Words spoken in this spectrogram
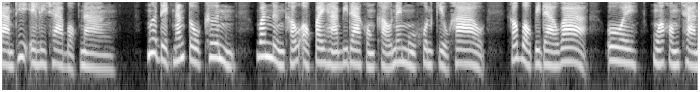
ตามที่เอลิชาบอกนาง เมื่อเด็กนั้นโตขึ้น วันหนึ่งเขาออกไปหาบิดาของเขาในหมู่คนเกี่ยวข้าว เขาบอกบิดาว่า โอยหัวของฉัน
